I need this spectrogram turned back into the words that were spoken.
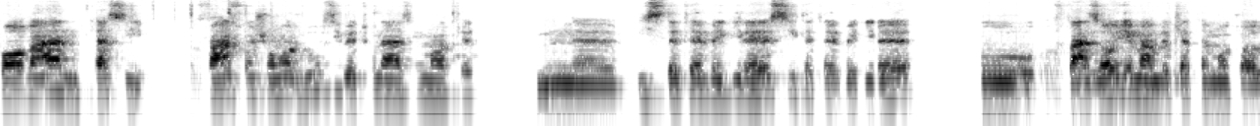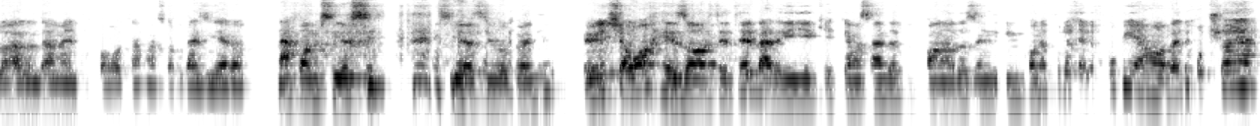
واقعا کسی فرض کن شما روزی بتونه از این مارکت 20 تر بگیره 30 تر بگیره تو فضای مملکت ما که حالا الان دم انتخابات هم هست قضیه رو نخوام سیاسی سیاسی بکنیم. ببینید شما هزار تتر برای یکی که مثلا در کانادا زندگی می‌کنه پول خیلی خوبیه ها ولی خب شاید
